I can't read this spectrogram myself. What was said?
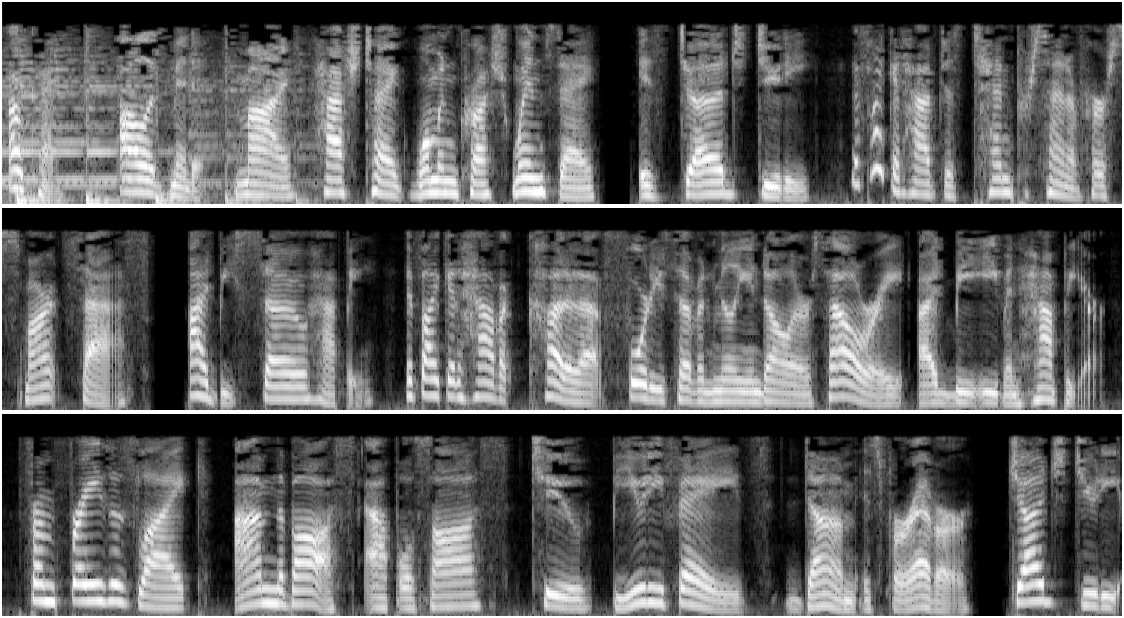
Okay, I'll admit it. My hashtag Woman Crush Wednesday is Judge Judy. If I could have just 10% of her smart sass, I'd be so happy. If I could have a cut of that $47 million salary, I'd be even happier. From phrases like, I'm the boss, applesauce, to beauty fades, dumb is forever, Judge Judy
